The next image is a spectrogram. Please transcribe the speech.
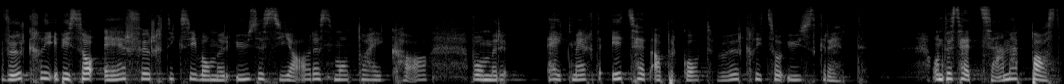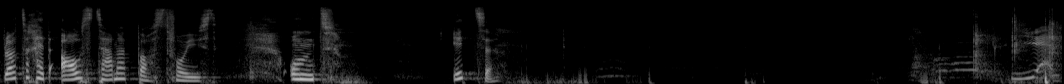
wirklich, ich war so ehrfürchtig, als wir unser Jahresmotto hatten, wo wir haben gemerkt jetzt hat aber Gott wirklich zu uns geredet. Und es hat zusammengepasst. Plötzlich hat alles zusammengepasst von uns. Und jetzt... Yes!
